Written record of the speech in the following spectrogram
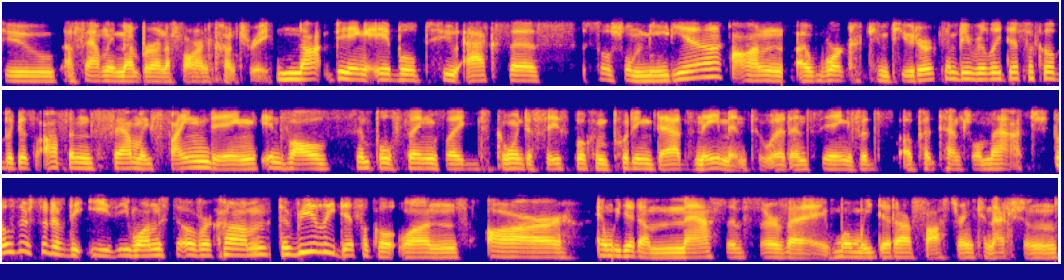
to a family member in a foreign country. Not being able to access social media on a work computer can be really difficult because often family finding involves simple things like going to Facebook and putting dad's name into it and seeing if it's a potential match. Those are sort of the easy ones to overcome. The really difficult ones are, and we did a massive survey when we did our Fostering Connections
